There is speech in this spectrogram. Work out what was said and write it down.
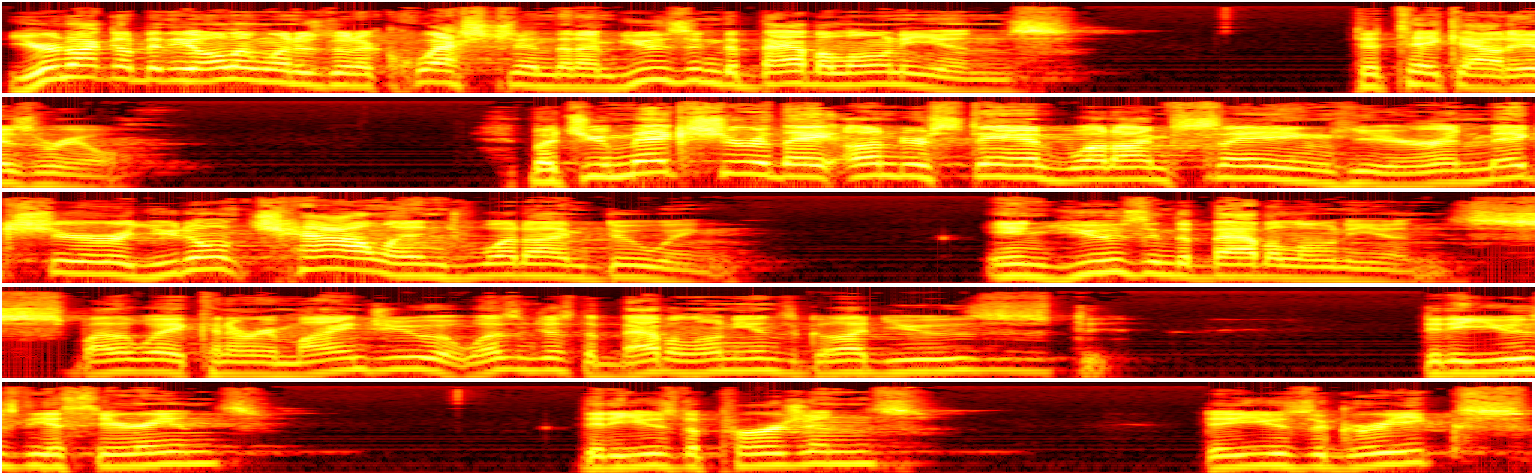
You're not going to be the only one who's going to question that I'm using the Babylonians to take out Israel. But you make sure they understand what I'm saying here and make sure you don't challenge what I'm doing in using the Babylonians. By the way, can I remind you, it wasn't just the Babylonians God used. Did he use the Assyrians? Did he use the Persians? Did he use the Greeks?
